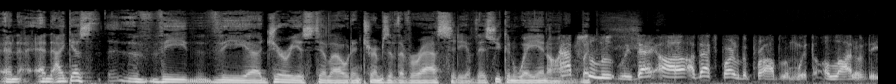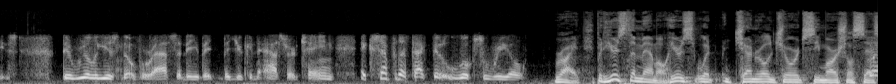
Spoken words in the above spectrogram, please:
and and I guess the the uh, jury is still out in terms of the veracity of this. You can weigh in on it. Absolutely. That uh, that's part of the problem with a lot of these. There really is no veracity that, that you can ascertain, except for the fact that it looks real. Right. But here's the memo. Here's what General George C. Marshall says.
